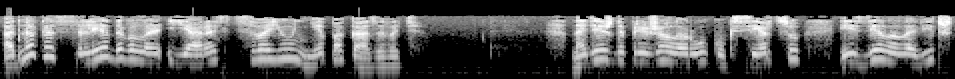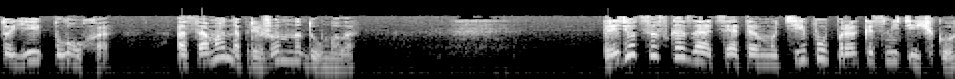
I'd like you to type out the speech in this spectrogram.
Однако следовало ярость свою не показывать. Надежда прижала руку к сердцу и сделала вид, что ей плохо, а сама напряженно думала. Придется сказать этому типу про косметичку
